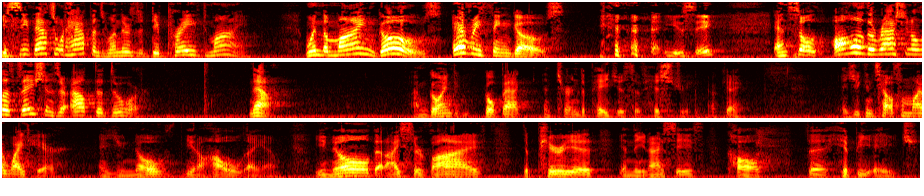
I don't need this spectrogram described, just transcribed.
You see, that's what happens when there's a depraved mind. When the mind goes, everything goes. you see? And so all of the rationalizations are out the door. Now, I'm going to go back and turn the pages of history, okay? As you can tell from my white hair, and you know, you know how old I am. You know that I survived the period in the United States called the hippie age.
